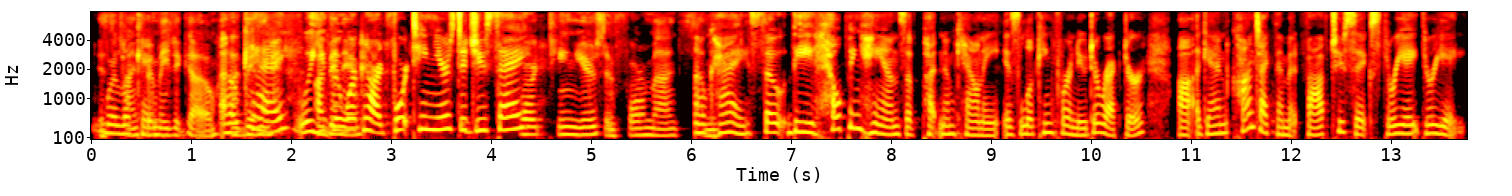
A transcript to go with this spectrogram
it's We're time for me to go. I've been- Okay. well, you've I've been, there working hard. 14 years, did you say? 14 years and four months. Okay, so the Helping Hands of Putnam County is looking for a new director. Uh, again, contact them at 526 3838.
